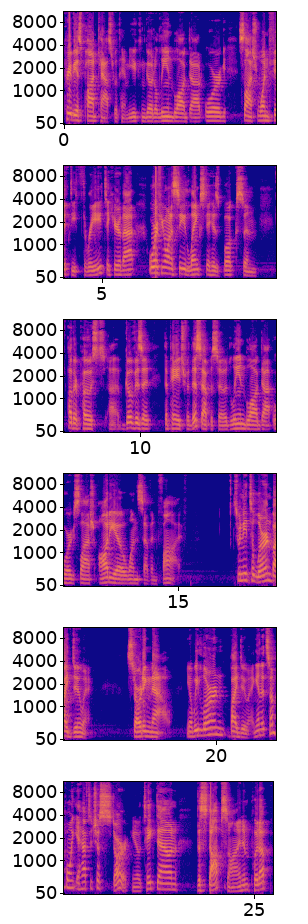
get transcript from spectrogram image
previous podcast with him, you can go to leanblog.org slash 153 to hear that. Or if you want to see links to his books and other posts, uh, go visit the page for this episode, leanblog.org slash audio 175. So we need to learn by doing, starting now. You know, we learn by doing. And at some point, you have to just start. You know, take down the stop sign and put up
